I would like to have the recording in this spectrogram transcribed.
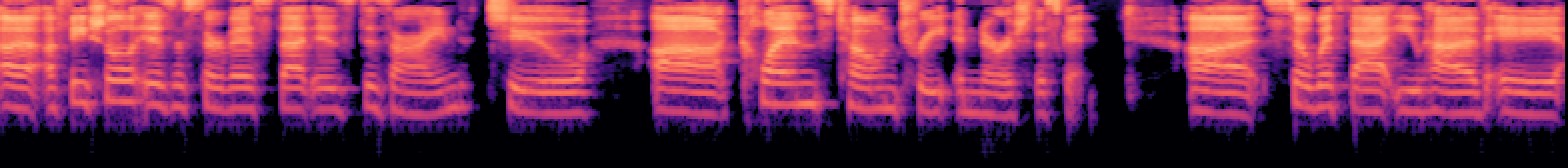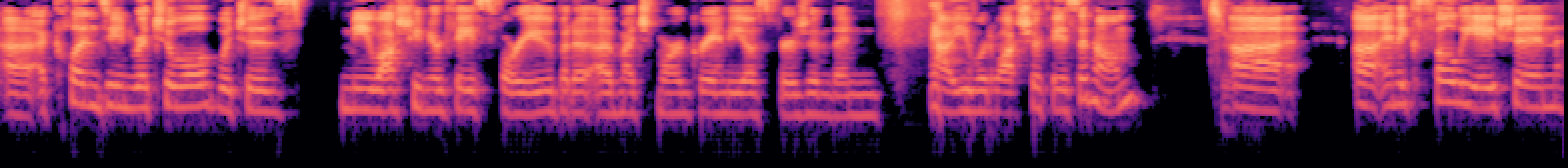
a, a facial is a service that is designed to uh cleanse tone treat and nourish the skin. Uh so with that you have a uh, a cleansing ritual which is me washing your face for you but a, a much more grandiose version than how you would wash your face at home. Uh, uh, an exfoliation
